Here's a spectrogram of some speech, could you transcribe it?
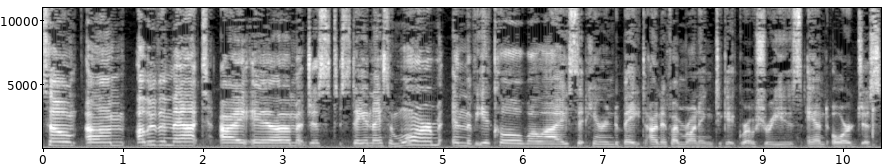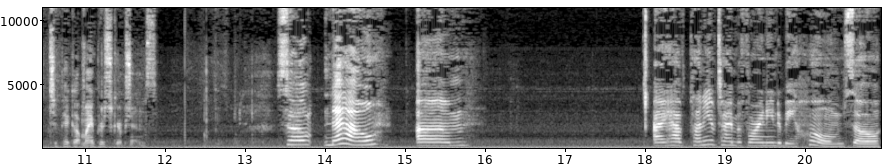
So, um, other than that, I am just staying nice and warm in the vehicle while I sit here and debate on if I'm running to get groceries and or just to pick up my prescriptions. So now, um, I have plenty of time before I need to be home. So,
